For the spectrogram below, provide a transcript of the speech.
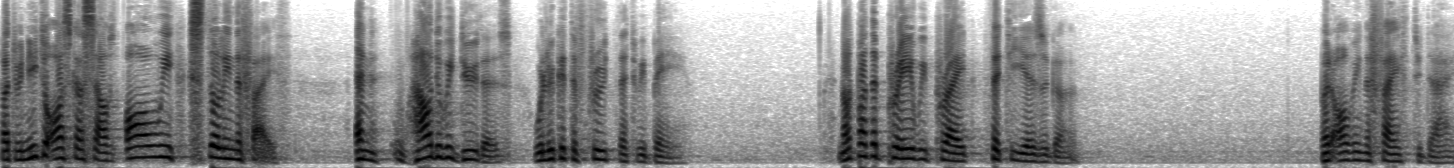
But we need to ask ourselves are we still in the faith? And how do we do this? We look at the fruit that we bear. Not by the prayer we prayed 30 years ago, but are we in the faith today?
